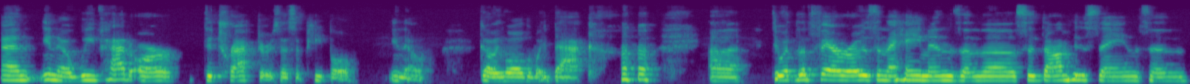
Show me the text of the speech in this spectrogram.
and you know we've had our detractors as a people you know going all the way back uh, to the pharaohs and the Hamans and the Saddam Husseins and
